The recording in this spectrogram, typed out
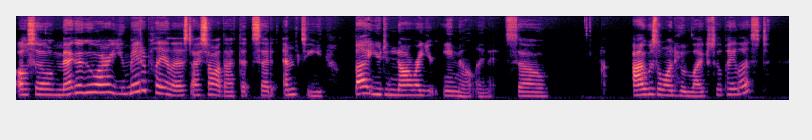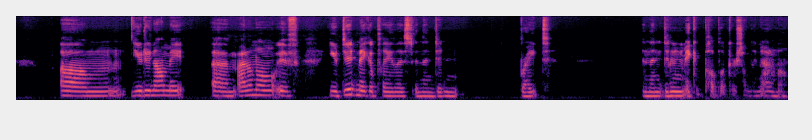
Also, Megaguar, you made a playlist, I saw that, that said empty, but you did not write your email in it. So I was the one who liked the playlist. Um, you did not make, um, I don't know if you did make a playlist and then didn't write and then didn't make it public or something. I don't know.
